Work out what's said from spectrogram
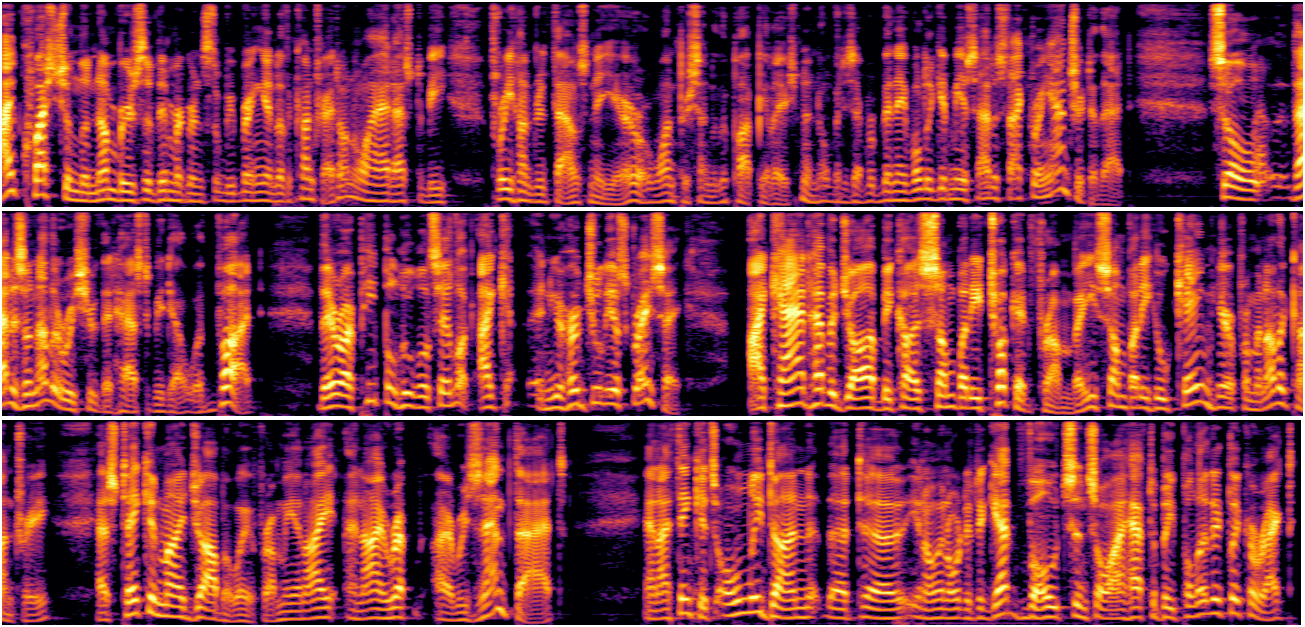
I question the numbers of immigrants that we bring into the country. I don't know why it has to be three hundred thousand a year or one percent of the population, and nobody's ever been able to give me a satisfactory answer to that. So that is another issue that has to be dealt with. But there are people who will say, "Look, I and you heard Julius Grey say." I can't have a job because somebody took it from me. Somebody who came here from another country has taken my job away from me, and I and I rep, I resent that. And I think it's only done that, uh, you know, in order to get votes. And so I have to be politically correct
